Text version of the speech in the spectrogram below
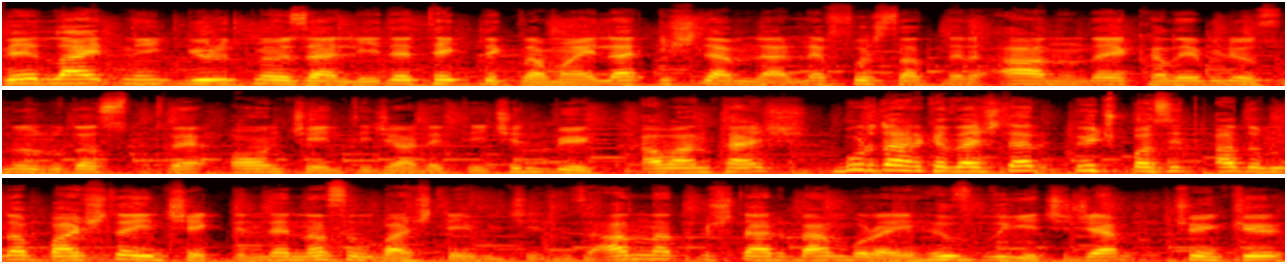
ve Lightning yürütme özelliği de tek tıklamayla işlemlerle fırsatları anında yakalayabiliyorsunuz. Bu da spot ve on-chain ticareti için büyük avantaj. Burada arkadaşlar 3 basit adımda başlayın şeklinde nasıl başlayabileceğinizi anlatmışlar. Ben burayı hızlı geçeceğim. Çünkü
